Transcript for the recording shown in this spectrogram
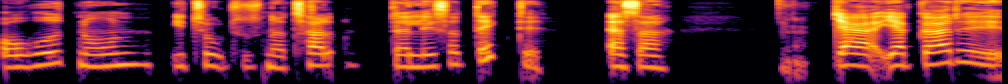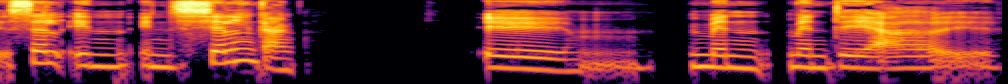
overhovedet nogen i 2012, der læser digte? Altså, Ja. jeg, jeg gør det selv en, en sjælden gang. Øh, men, men det er, øh,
